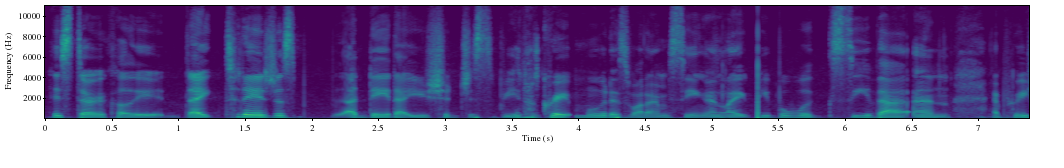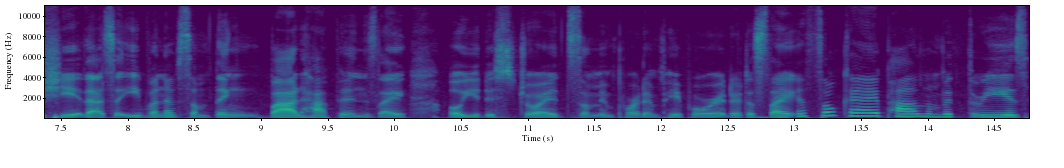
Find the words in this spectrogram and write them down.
hysterically. Like today is just a day that you should just be in a great mood is what I'm seeing. And like people would see that and appreciate that. So even if something bad happens like oh you destroyed some important paperwork they're just like it's okay pile number three is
